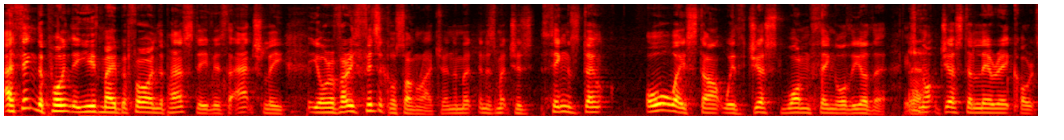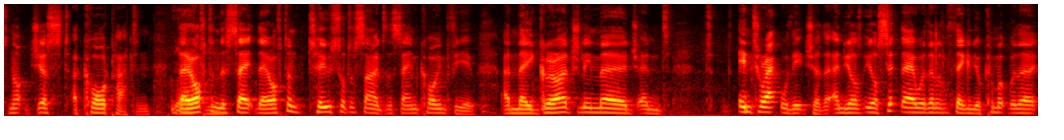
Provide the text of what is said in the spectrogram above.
I think the point that you've made before in the past, Steve, is that actually you're a very physical songwriter, in, the, in as much as things don't always start with just one thing or the other. It's yeah. not just a lyric or it's not just a chord pattern. Yeah. They're often the same. They're often two sort of sides of the same coin for you, and they gradually merge and interact with each other. And you'll you'll sit there with a little thing, and you'll come up with a.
